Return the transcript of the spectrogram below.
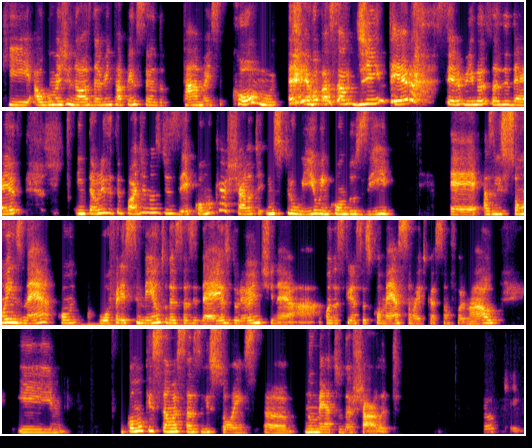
que algumas de nós devem estar pensando, tá, mas como eu vou passar o dia inteiro servindo essas ideias? Então, Lisa, tu pode nos dizer como que a Charlotte instruiu em conduzir é, as lições, né, com o oferecimento dessas ideias durante, né, a, quando as crianças começam a educação formal e como que são essas lições uh, no método da Charlotte? Ok.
